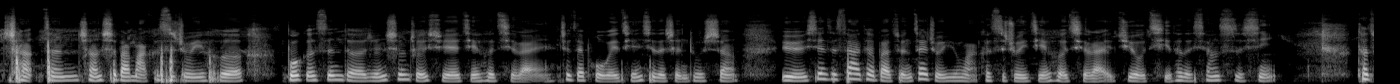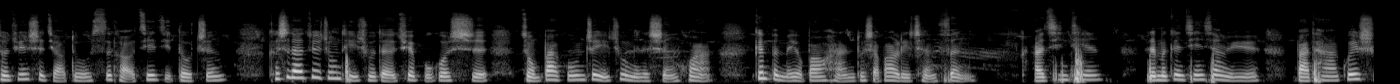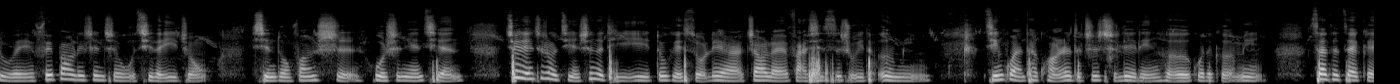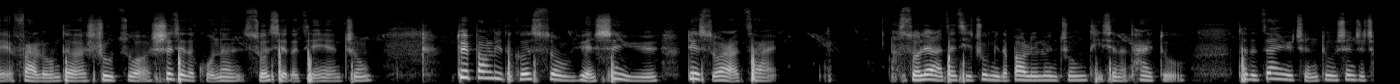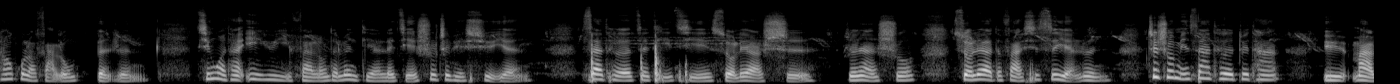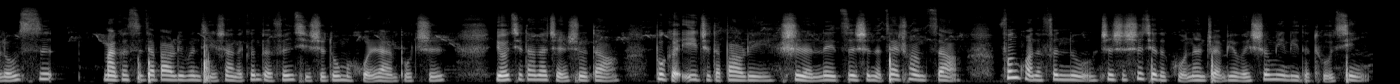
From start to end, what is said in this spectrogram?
尝曾尝试把马克思主义和伯格森的人生哲学结合起来，这在颇为浅显的程度上，与现在萨特把存在主义与马克思主义结合起来具有奇特的相似性。他从军事角度思考阶级斗争，可是他最终提出的却不过是总罢工这一著名的神话，根本没有包含多少暴力成分。而今天，人们更倾向于把它归属为非暴力政治武器的一种行动方式。五十年前，就连这种谨慎的提议都给索列尔招来法西斯主义的恶名。尽管他狂热地支持列宁和俄国的革命，萨特在给法隆的著作《世界的苦难》所写的前言中，对暴力的歌颂远胜于列索尔在索列尔在其著名的《暴力论》中体现了态度。他的赞誉程度甚至超过了法隆本人，尽管他意欲以法隆的论点来结束这篇序言。萨特在提起索列尔时，仍然说索列尔的法西斯言论，这说明萨特对他与马龙斯、马克思在暴力问题上的根本分歧是多么浑然不知。尤其当他陈述道，不可抑制的暴力是人类自身的再创造，疯狂的愤怒正是世界的苦难转变为生命力的途径。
